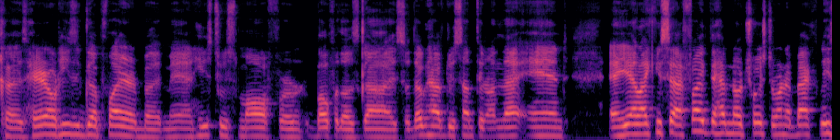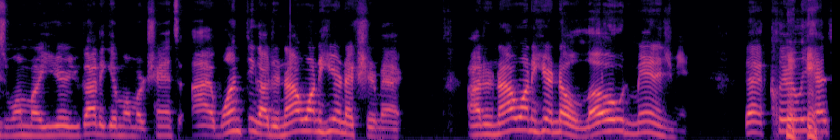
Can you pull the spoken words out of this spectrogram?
because Harrell, he's a good player, but man, he's too small for both of those guys. So they're gonna have to do something on that end. And yeah, like you said, I feel like they have no choice to run it back at least one more year. You got to give them one more chance. I one thing I do not want to hear next year, Mac. I do not want to hear no load management. That clearly has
